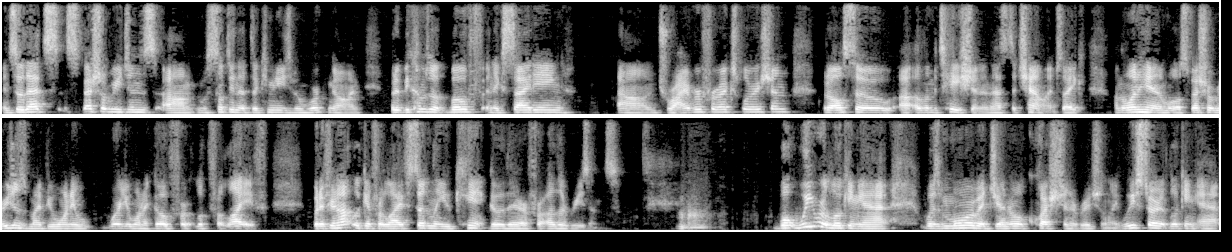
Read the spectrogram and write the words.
And so that's special regions um, was something that the community's been working on, but it becomes a, both an exciting um, driver for exploration, but also uh, a limitation, and that's the challenge. Like on the one hand, well, special regions might be wanting where you want to go for look for life, but if you're not looking for life, suddenly you can't go there for other reasons. Mm-hmm. What we were looking at was more of a general question originally. We started looking at,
